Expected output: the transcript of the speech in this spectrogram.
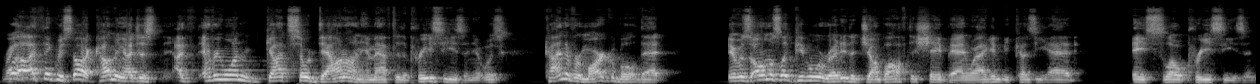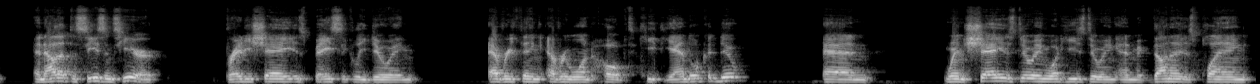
right well, I think we saw it coming. I just I, everyone got so down on him after the preseason. It was kind of remarkable that it was almost like people were ready to jump off the Skjei bandwagon because he had a slow preseason. And now that the season's here, Brady Skjei is basically doing everything everyone hoped Keith Yandle could do. And when Skjei is doing what he's doing and McDonagh is playing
